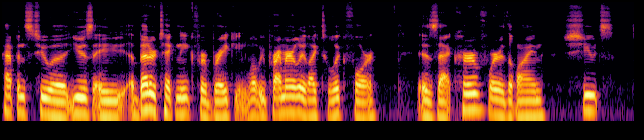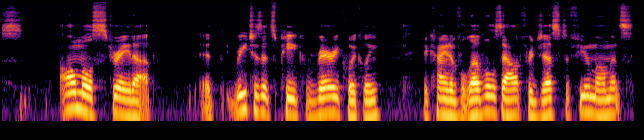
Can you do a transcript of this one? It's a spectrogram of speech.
happens to uh, use a, a better technique for braking. What we primarily like to look for is that curve where the line shoots almost straight up. It reaches its peak very quickly. It kind of levels out for just a few moments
